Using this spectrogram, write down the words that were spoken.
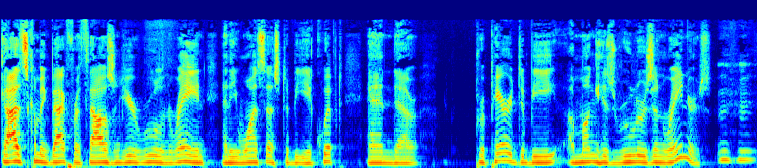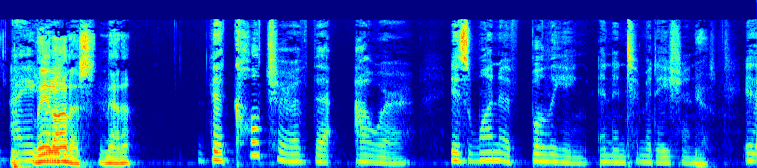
God's coming back for a thousand year rule and reign, and He wants us to be equipped and uh, prepared to be among His rulers and reigners. Mm-hmm. I Lay it on us, Manna. The culture of the hour is one of bullying and intimidation. Yes. It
